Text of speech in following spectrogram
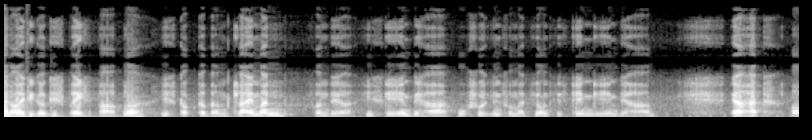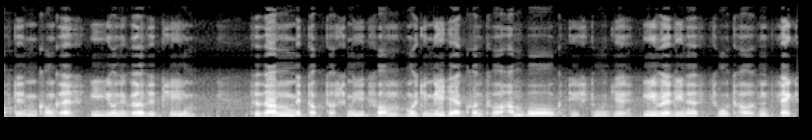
Mein heutiger Gesprächspartner ist Dr. Bernd Kleimann von der HIS GmbH, Hochschulinformationssystem GmbH. Er hat auf dem Kongress e-University zusammen mit Dr. Schmid vom Multimedia-Kontor Hamburg die Studie e-Readiness 2006,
